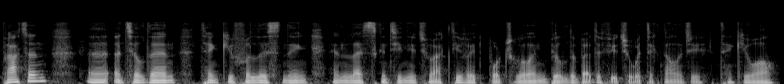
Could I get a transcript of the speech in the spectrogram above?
pattern. until then, thank you for listening and let's continue to activate Portugal and build a better future with technology. Thank you all.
